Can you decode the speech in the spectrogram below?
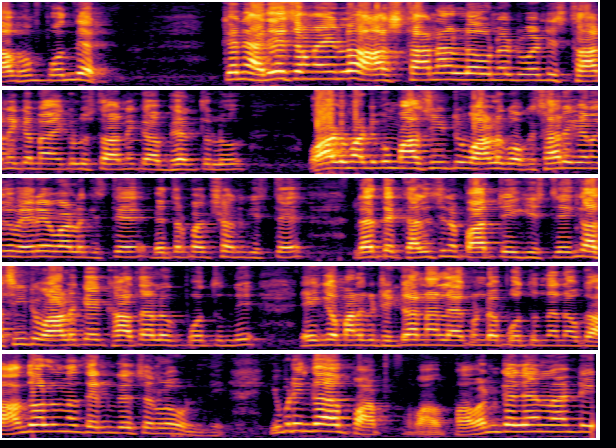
లాభం పొందారు. కానీ అదే సమయంలో ఆ స్థానాల్లో ఉన్నటువంటి స్థానిక నాయకులు స్థానిక అభ్యర్థులు వాళ్ళు మటుకు మా సీటు వాళ్ళకు ఒకసారి కనుక వేరే వాళ్ళకి ఇస్తే మిత్రపక్షానికి ఇస్తే లేకపోతే కలిసిన పార్టీకి ఇస్తే ఇంకా ఆ సీటు వాళ్ళకే ఖాతాలోకి పోతుంది ఇంకా మనకు ఠికానా లేకుండా పోతుందన్న ఒక ఆందోళన తెలుగుదేశంలో ఉంది ఇప్పుడు ఇంకా ప- ప- పవన్ కళ్యాణ్ లాంటి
